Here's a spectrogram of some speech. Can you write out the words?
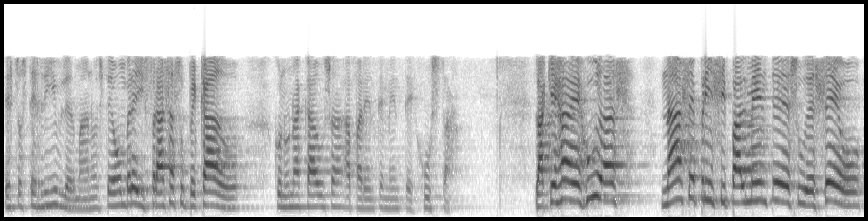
Esto es terrible, hermano. Este hombre disfraza su pecado con una causa aparentemente justa. La queja de Judas nace principalmente de su deseo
